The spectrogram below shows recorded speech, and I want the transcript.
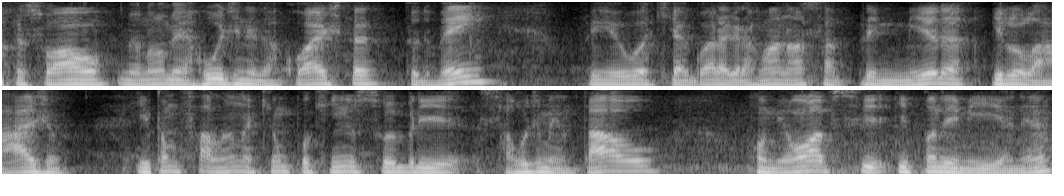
pessoal, meu nome é Rudney da Costa, tudo bem? Venho eu aqui agora gravar a nossa primeira pílula ágil e estamos falando aqui um pouquinho sobre saúde mental, home office e pandemia, né?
